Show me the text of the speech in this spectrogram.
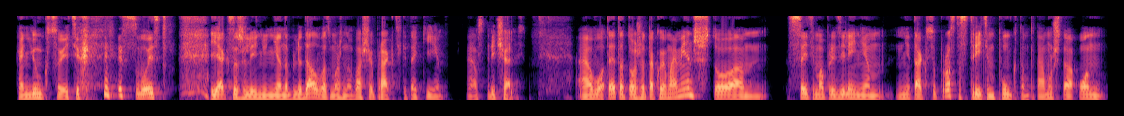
конъюнкцию этих свойств я, к сожалению, не не наблюдал, возможно, в вашей практике такие э, встречались. А, вот, это тоже такой момент, что с этим определением не так все просто, с третьим пунктом, потому что он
